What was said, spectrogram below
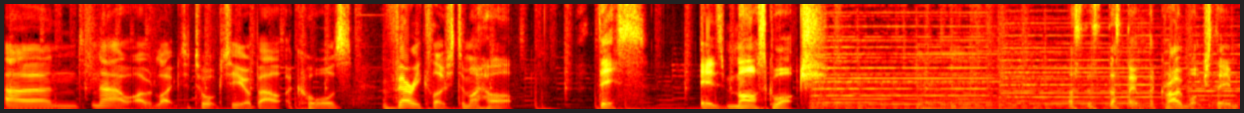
And now I would like to talk to you about a cause very close to my heart. This is Mask Watch. That's the, that's the, the Crimewatch theme.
